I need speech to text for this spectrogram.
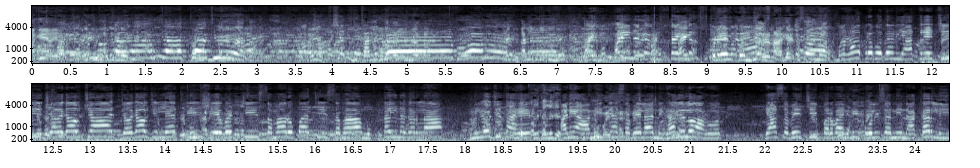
मागे या. महाप्रबोधन यात्रेची जळगावच्या जळगाव जिल्ह्यातली शेवटची समारोपाची सभा मुक्ताईनगरला नियोजित आहे. आणि आम्ही त्या सभेला निघालेलो आहोत. त्या सभेची परवानगी पोलिसांनी नाकारली.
